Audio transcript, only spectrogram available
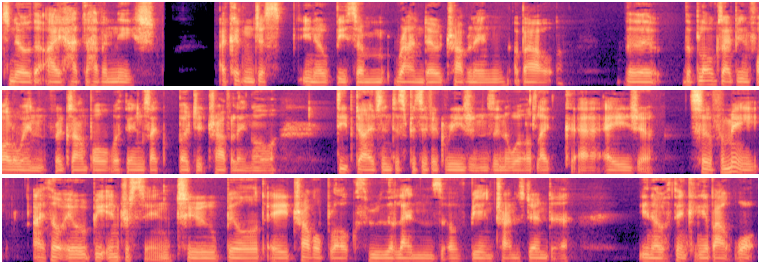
to know that I had to have a niche. I couldn't just, you know, be some rando traveling about. The the blogs I've been following, for example, were things like budget traveling or deep dives into specific regions in the world, like uh, Asia. So for me, I thought it would be interesting to build a travel blog through the lens of being transgender. You know, thinking about what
